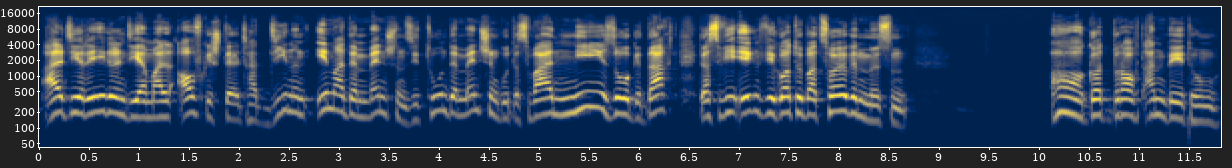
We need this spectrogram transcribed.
All die Regeln, die er mal aufgestellt hat, dienen immer dem Menschen. Sie tun dem Menschen gut. Es war nie so gedacht, dass wir irgendwie Gott überzeugen müssen. Oh, Gott braucht Anbetung.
